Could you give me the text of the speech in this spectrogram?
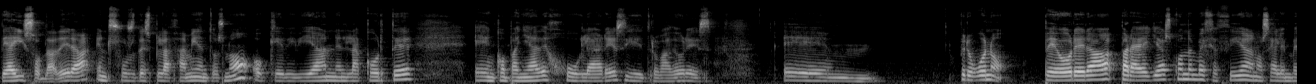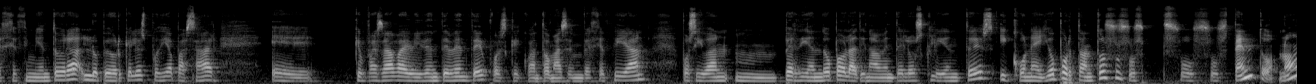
de ahí soldadera, en sus desplazamientos, ¿no? O que vivían en la corte en compañía de juglares y trovadores. pero bueno, peor era para ellas cuando envejecían, o sea, el envejecimiento era lo peor que les podía pasar. Eh, ¿Qué pasaba? Evidentemente, pues que cuanto más envejecían, pues iban mm, perdiendo paulatinamente los clientes y con ello, por tanto, su, sustento, ¿no?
